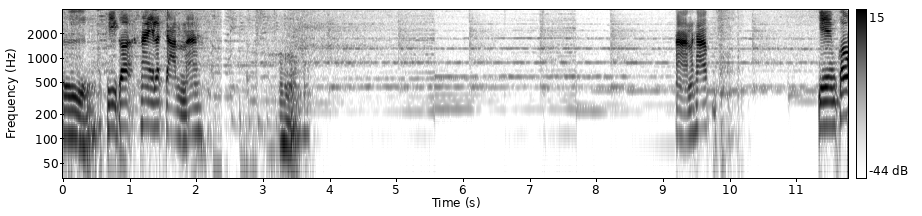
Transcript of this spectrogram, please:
เออพี่ก็ให้ละกันนะอ่านะครับ เกมก็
